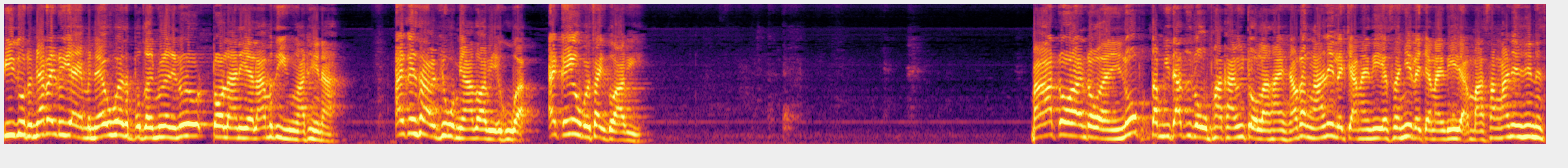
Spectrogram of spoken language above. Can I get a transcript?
ပြည်သူဓမြတိုက်လို့ရရင်မနေဘူးဟဲ့ပုံစံမျိုးနဲ့ညီတို့တော်လန်နေရလားမသိဘူးငါထင်တာအဲ့ကိစ္စပဲဖြစ်ဖို့များသွားပြီအခုကအဲ့ကိန်းကိုပဲစိုက်သွားပြီဘာတော်လန်တော်လန်ညီတို့တမီသားသူလုံးဖာခံပြီးတော်လန်ဟိုင်းနောက်တော့9နှစ်လည်းကြာနိုင်သေးတယ်10နှစ်လည်းကြာနိုင်သေးတယ်အမ15နှစ်20နှစ်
